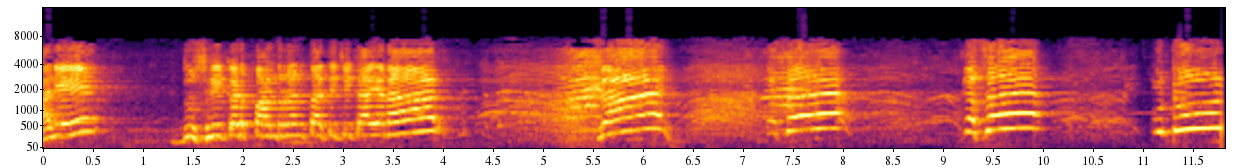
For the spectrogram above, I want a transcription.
आणि दुसरीकडे पांडुरंग तातीची काय येणार? काय? कस? कस? कुठून?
